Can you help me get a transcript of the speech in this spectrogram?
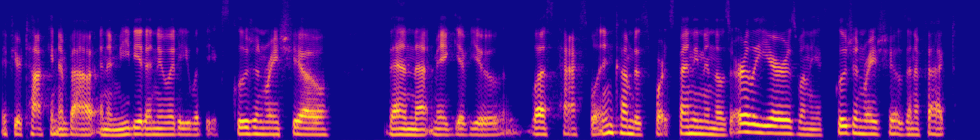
If you're talking about an immediate annuity with the exclusion ratio, then that may give you less taxable income to support spending in those early years when the exclusion ratio is in effect.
